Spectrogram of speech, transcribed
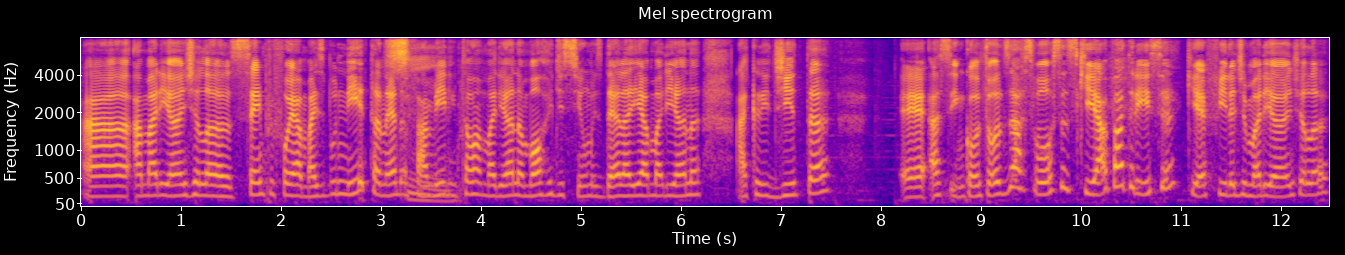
A, a Mariângela sempre foi a mais bonita, né, da Sim. família. Então a Mariana morre de ciúmes dela e a Mariana acredita, é, assim, com todas as forças, que a Patrícia, que é filha de Mariângela,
